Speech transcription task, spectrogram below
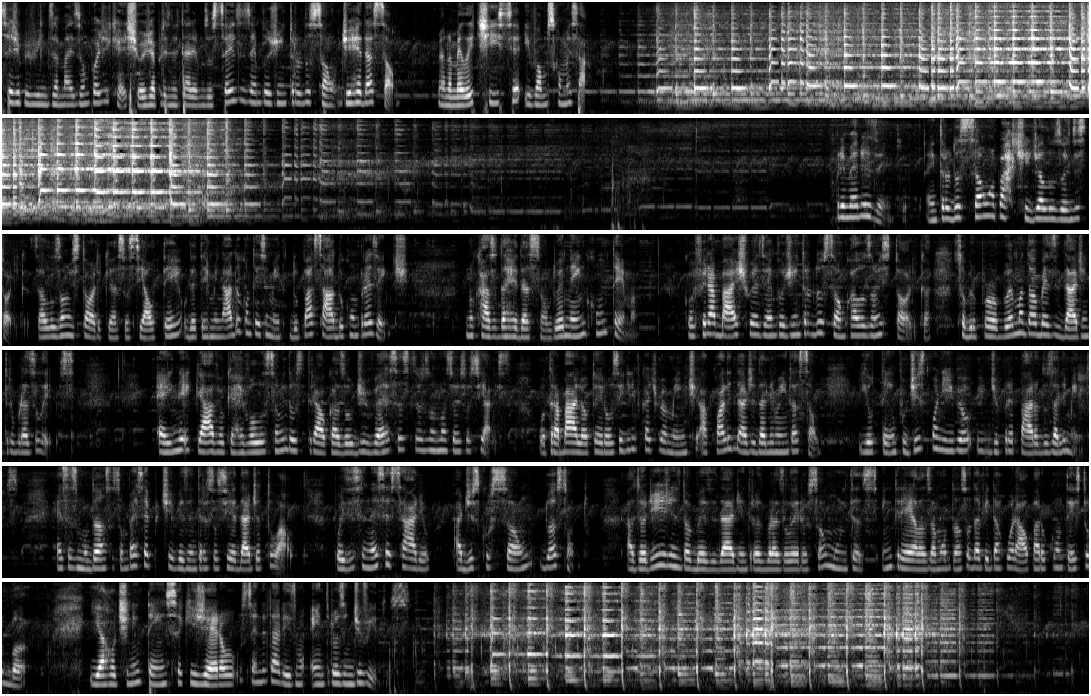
Sejam bem-vindos a mais um podcast. Hoje apresentaremos os seis exemplos de introdução de redação. Meu nome é Letícia e vamos começar. Primeiro exemplo: a introdução a partir de alusões históricas. A alusão histórica é associar o ter o determinado acontecimento do passado com o presente. No caso da redação do Enem, com o tema. Confira abaixo o exemplo de introdução com alusão histórica sobre o problema da obesidade entre brasileiros. É inegável que a Revolução Industrial causou diversas transformações sociais. O trabalho alterou significativamente a qualidade da alimentação e o tempo disponível de preparo dos alimentos. Essas mudanças são perceptíveis entre a sociedade atual, pois isso é necessário à discussão do assunto. As origens da obesidade entre os brasileiros são muitas, entre elas a mudança da vida rural para o contexto urbano e a rotina intensa que gera o sedentarismo entre os indivíduos.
